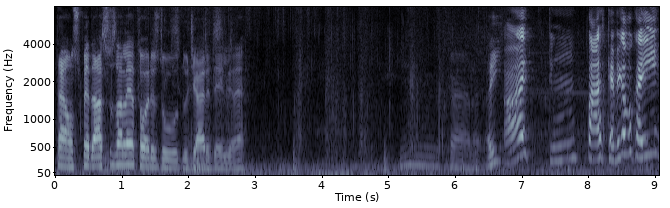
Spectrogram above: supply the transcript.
Tá, uns pedaços aleatórios do, do diário dele, né? Hum, cara. Aí, ai, tem um passo. Quer ver que eu vou cair?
